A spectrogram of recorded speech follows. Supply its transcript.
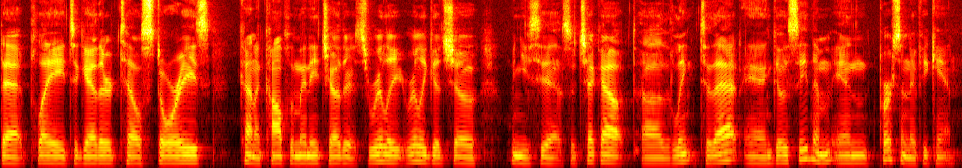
that play together, tell stories, kind of complement each other. It's really, really good show when you see that. So check out uh, the link to that and go see them in person if you can.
